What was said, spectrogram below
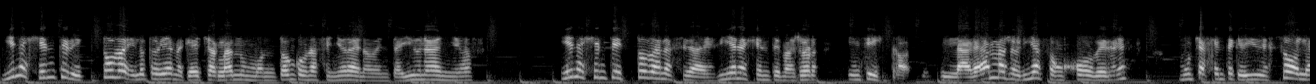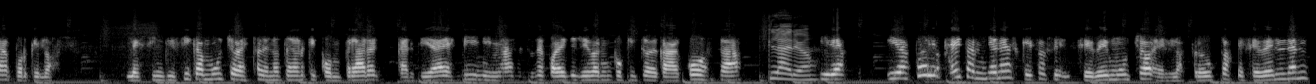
Viene gente de todo, el otro día me quedé charlando un montón con una señora de 91 años, viene gente de todas las edades, viene gente mayor, insisto, la gran mayoría son jóvenes, mucha gente que vive sola porque los les simplifica mucho esto de no tener que comprar cantidades mínimas, entonces por ahí te llevan un poquito de cada cosa. Claro. Y, y después lo que hay también es que eso se, se ve mucho en los productos que se venden,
